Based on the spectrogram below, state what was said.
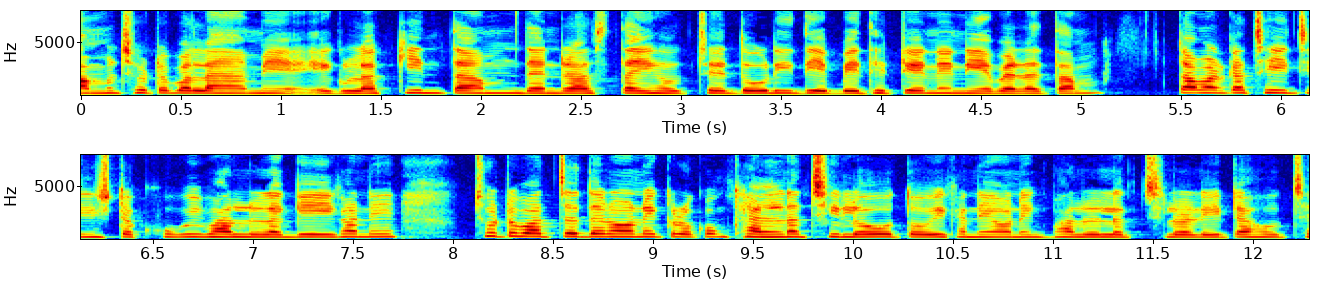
আমার ছোটবেলায় আমি এগুলা কিনতাম দেন রাস্তায় হচ্ছে দড়ি দিয়ে বেঁধে টেনে নিয়ে বেড়াতাম। তো আমার কাছে এই জিনিসটা খুবই ভালো লাগে। এখানে ছোট বাচ্চাদের অনেক রকম খেলনা ছিল, তো এখানে অনেক ভালো লাগছিল। আর এটা হচ্ছে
